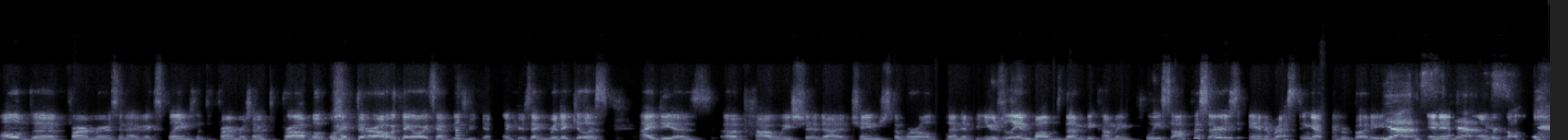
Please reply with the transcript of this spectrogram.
all of the farmers and I've explained that the farmers aren't the problem. Like they're always, they always have these, like you're saying, ridiculous ideas of how we should uh, change the world. And it usually involves them becoming police officers and arresting everybody yes, in yes. agriculture.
